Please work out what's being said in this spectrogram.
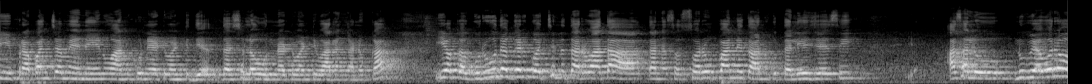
ఈ ప్రపంచమే నేను అనుకునేటువంటి ద- దశలో ఉన్నటువంటి వారం కనుక ఈ యొక్క గురువు దగ్గరికి వచ్చిన తర్వాత తన స్వస్వరూపాన్ని తనకు తెలియజేసి అసలు నువ్వెవరో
